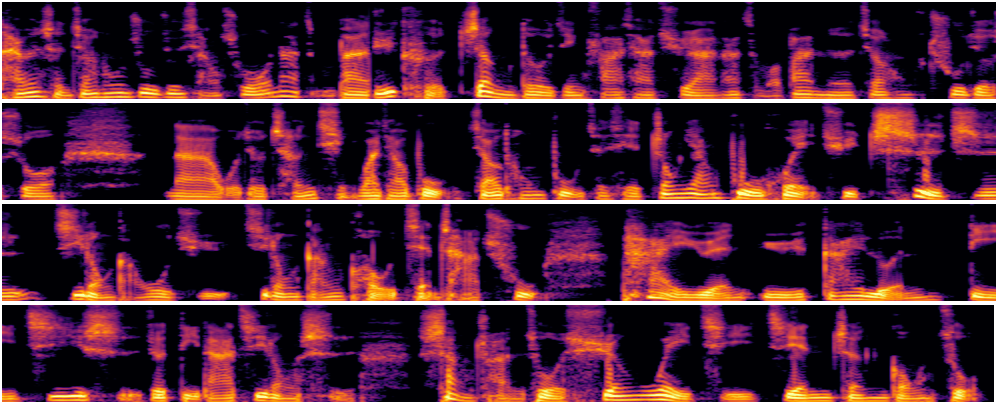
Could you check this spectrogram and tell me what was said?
台湾省交通处就想说，那怎么办？许可证都已经发下去了，那怎么办呢？交通处就说，那我就呈请外交部、交通部这些中央部会去斥资基隆港务局、基隆港口检查处派员于该轮抵机时，就抵达基隆时上船做宣慰及监侦工作。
